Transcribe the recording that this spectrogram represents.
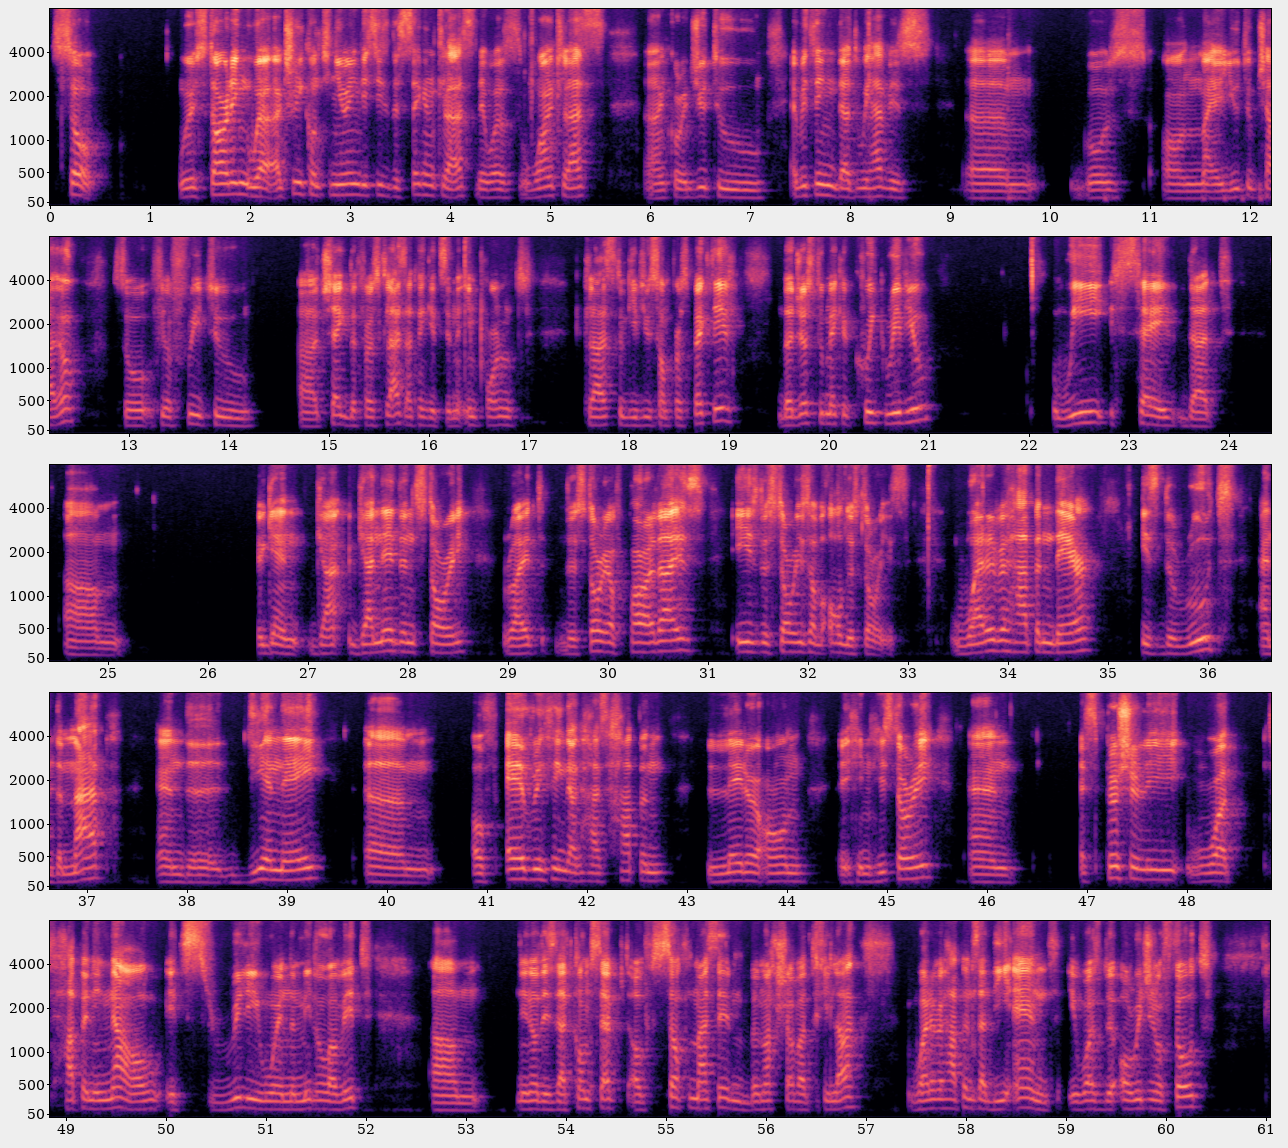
So we're starting, we're actually continuing. This is the second class. There was one class. I encourage you to, everything that we have is um, goes on my YouTube channel. So feel free to uh, check the first class. I think it's an important class to give you some perspective. But just to make a quick review, we say that, um, again, Gan Eden story, right? The story of paradise is the stories of all the stories. Whatever happened there is the root and the map and the DNA um, of everything that has happened later on in history and especially what's happening now it's really we're in the middle of it um, you know there's that concept of soft massive trila whatever happens at the end it was the original thought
